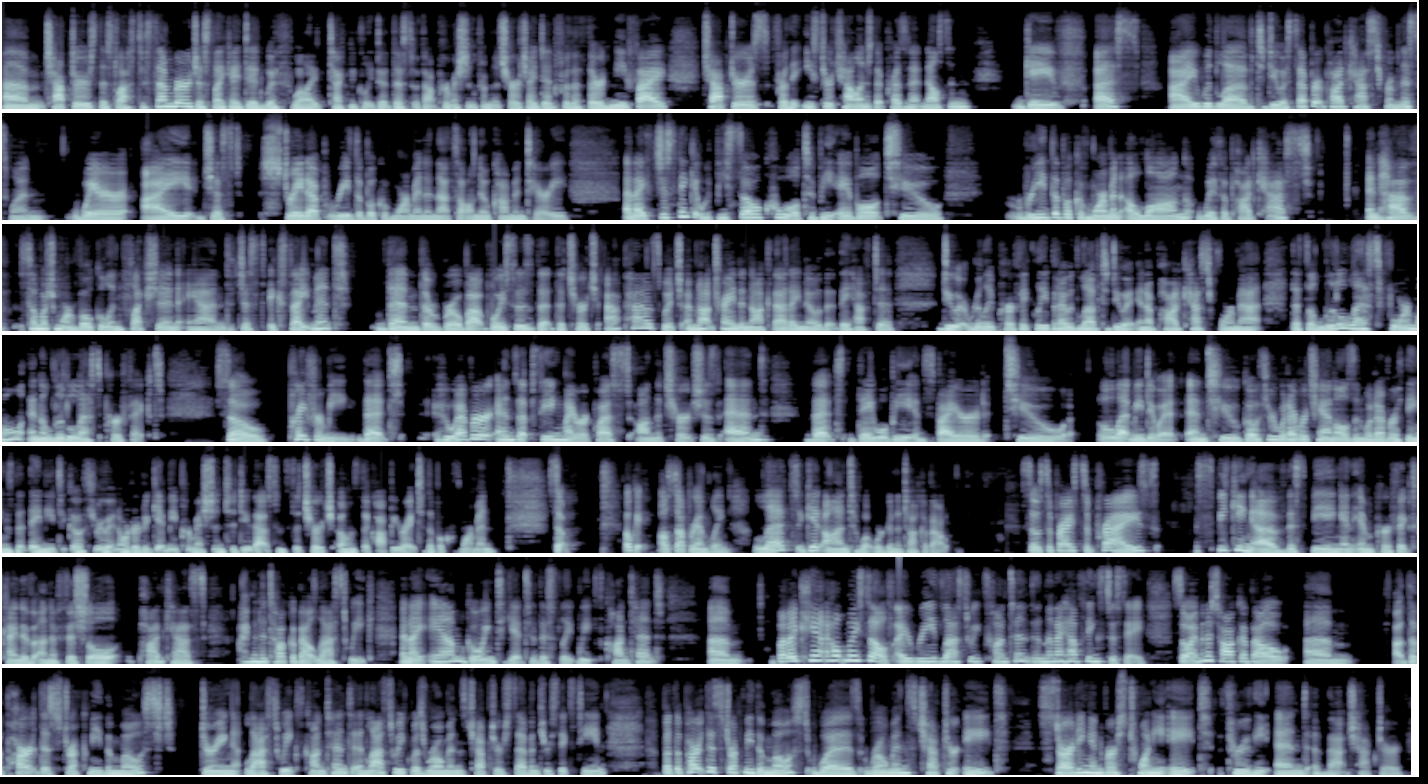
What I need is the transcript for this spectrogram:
um, chapters this last December, just like I did with, well, I technically did this without permission from the church. I did for the third Nephi chapters for the Easter challenge that President Nelson gave us. I would love to do a separate podcast from this one where I just straight up read the Book of Mormon and that's all, no commentary. And I just think it would be so cool to be able to read the Book of Mormon along with a podcast and have so much more vocal inflection and just excitement than the robot voices that the church app has, which I'm not trying to knock that. I know that they have to do it really perfectly, but I would love to do it in a podcast format that's a little less formal and a little less perfect. So pray for me that whoever ends up seeing my request on the church's end, that they will be inspired to let me do it and to go through whatever channels and whatever things that they need to go through in order to get me permission to do that since the church owns the copyright to the Book of Mormon. So, okay, I'll stop rambling. Let's get on to what we're going to talk about. So, surprise, surprise, speaking of this being an imperfect, kind of unofficial podcast, I'm going to talk about last week. And I am going to get to this late week's content. Um, but I can't help myself. I read last week's content and then I have things to say. So I'm going to talk about um, uh, the part that struck me the most during last week's content. And last week was Romans chapter 7 through 16. But the part that struck me the most was Romans chapter 8, starting in verse 28 through the end of that chapter.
